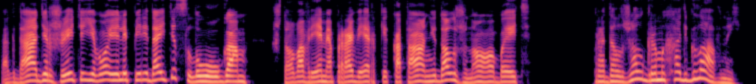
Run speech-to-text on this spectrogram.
«Тогда держите его или передайте слугам, что во время проверки кота не должно быть». Продолжал громыхать главный.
